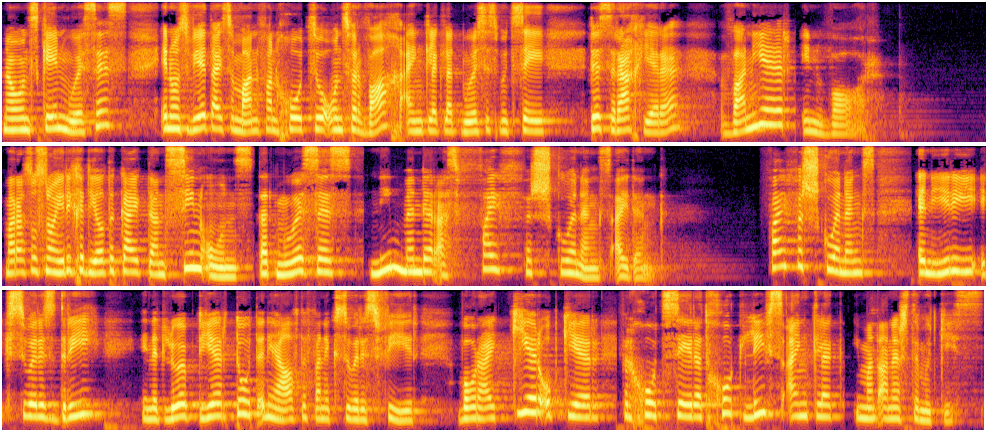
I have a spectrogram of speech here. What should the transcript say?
Nou ons ken Moses en ons weet hy's 'n man van God, so ons verwag eintlik dat Moses moet sê, "Dis reg, Here, wanneer en waar?" Maar as ons na hierdie gedeelte kyk, dan sien ons dat Moses nie minder as 5 verskonings uitdink. 5 verskonings in hierdie Eksodus 3 en dit loop deur tot in die helfte van Eksodus 4 waar hy keer op keer vir God sê dat God liefs eintlik iemand anders te moet kies.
